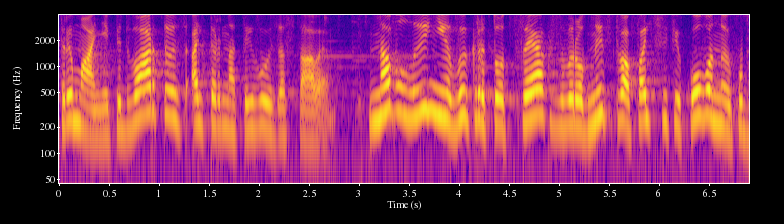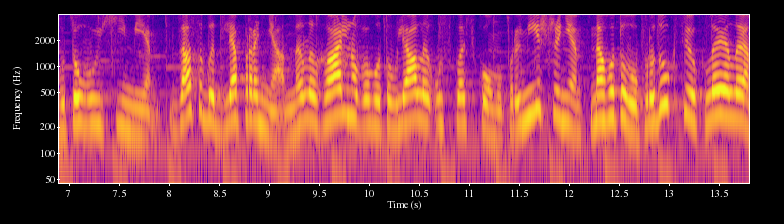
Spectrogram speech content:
тримання під вартою з альтернативою застави. На Волині викрито цех з виробництва фальсифікованої побутової хімії. Засоби для прання нелегально виготовляли у складському приміщенні. На готову продукцію клеїли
